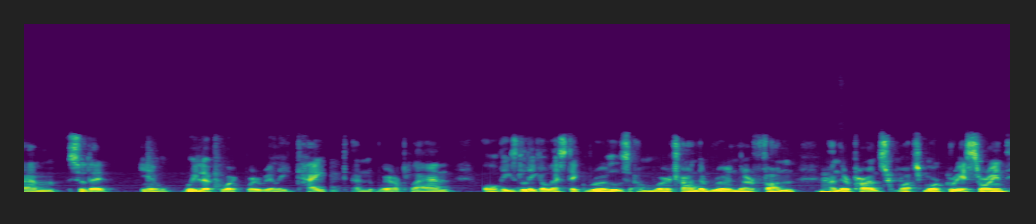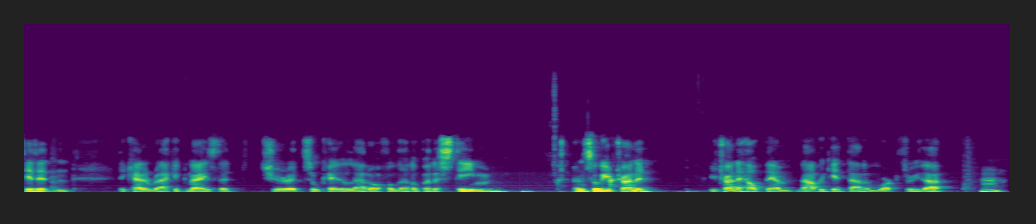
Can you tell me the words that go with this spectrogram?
um, so that you know, we look like we're really tight and we're applying all these legalistic rules and we're trying to ruin their fun. Mm. And their parents are much more grace orientated and they kind of recognize that sure it's okay to let off a little bit of steam. And so you're trying to you're trying to help them navigate that and work through that. Mm.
